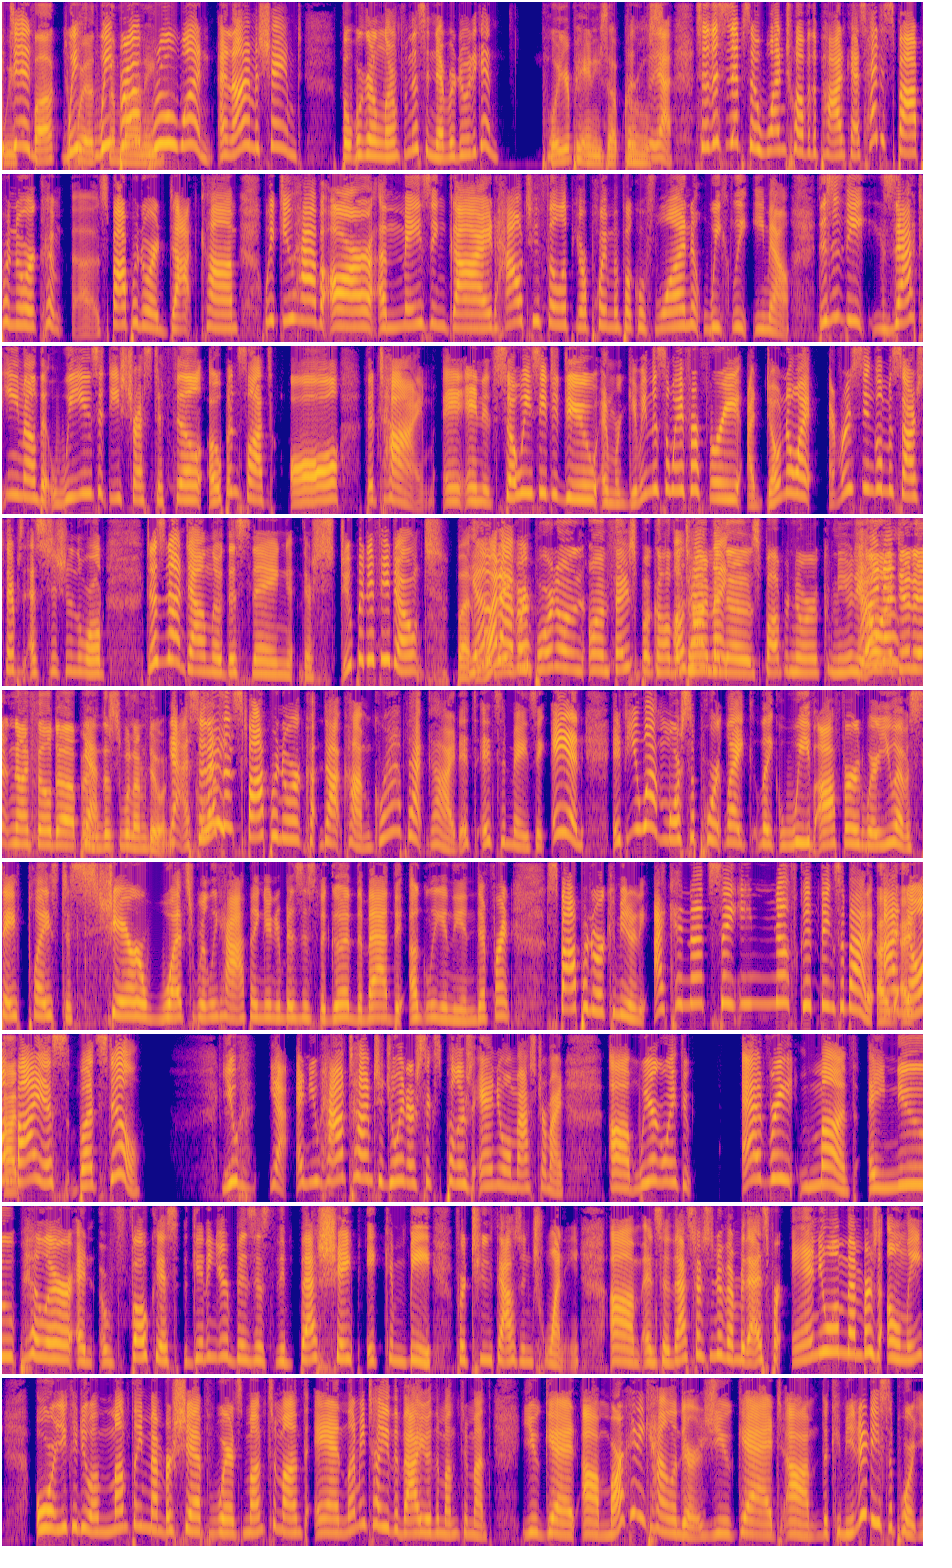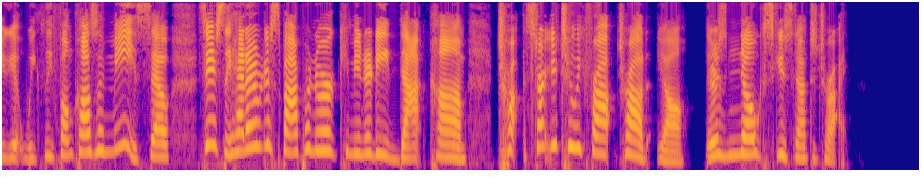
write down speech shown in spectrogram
Yep. We, did. We we broke money. rule one, and I'm ashamed. But we're gonna learn from this and never do it again. Pull your panties up, girls. Yeah. So this is episode 112 of the podcast. Head to spapreneur, com- uh, spapreneur.com. We do have our amazing guide, how to fill up your appointment book with one weekly email. This is the exact email that we use at De-Stress to fill open slots all the time. And, and it's so easy to do. And we're giving this away for free. I don't know why every single massage therapist esthetician in the world does not download this thing. They're stupid if you don't, but Yeah, whatever. They report on, on Facebook all the All the time, time, in the spapreneur community. I oh, I did it and I filled up and Yeah. this is what I'm doing. Yeah, so that's on spapreneur.com. Grab that guide. It's it's amazing. And if you want more support like like we've offered where you have a safe place to share what's really happening in your business, the good, the bad, the ugly and the indifferent, Spapreneur community. I cannot say enough good things about it. I, I- know I- I'm biased, but still. You yeah, and you have time to join our Six Pillars annual mastermind. Um, we are going through every month a new pillar and focus getting your business the best shape it can be for 2020 um and so that starts in november. That is for annual members only or you can do a monthly membership where it's month to month. And let me tell you the value of the month to month. You get um, marketing calendars. You get um, the community support. You get weekly phone calls with me. So seriously head over to spapreneurcommunity.com Try, start your two week trial y'all. There's no excuse not to try.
